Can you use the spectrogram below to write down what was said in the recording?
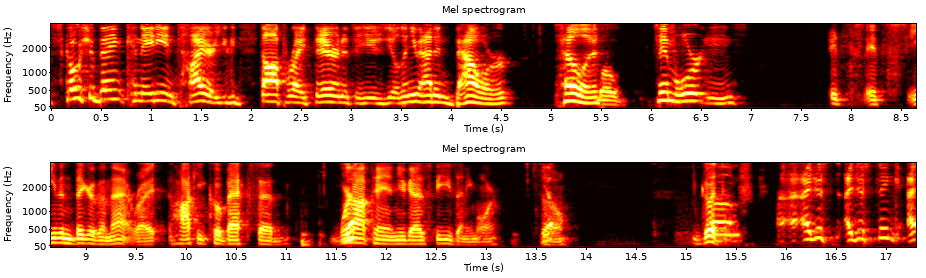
Scotiabank Canadian Tire, you could stop right there and it's a huge deal. Then you add in Bauer, Telus, Well- Tim Hortons. It's it's even bigger than that, right? Hockey Quebec said we're Yep. not paying you guys fees anymore. So good. Um, I, I just, I just think I,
